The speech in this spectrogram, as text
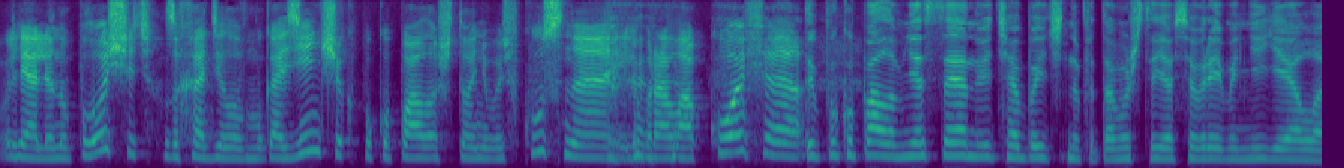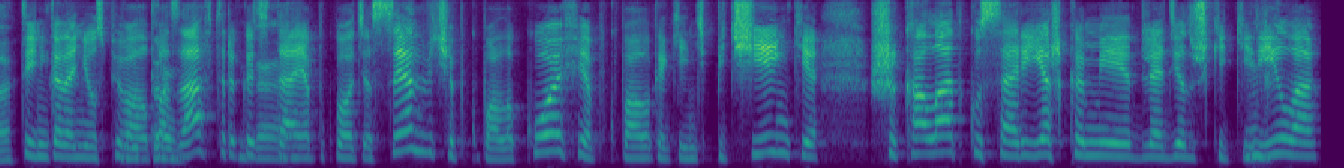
Лялину площадь, заходила в магазинчик, покупала что-нибудь вкусное или брала кофе. Ты покупала мне сэндвич обычно, потому что я все время не ела. Ты никогда не успевала позавтракать, Да. Я покупала тебе сэндвичи, покупала кофе, я покупала какие-нибудь печеньки, шоколадку с орешками для дедушки Кирилла.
